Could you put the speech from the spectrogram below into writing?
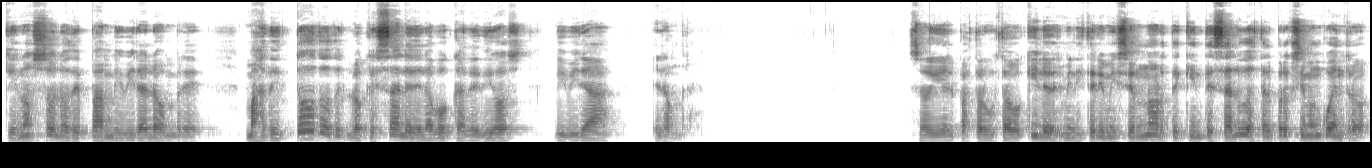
que no sólo de pan vivirá el hombre, mas de todo lo que sale de la boca de Dios vivirá el hombre. Soy el pastor Gustavo Quile del Ministerio Misión Norte, quien te saluda hasta el próximo encuentro.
